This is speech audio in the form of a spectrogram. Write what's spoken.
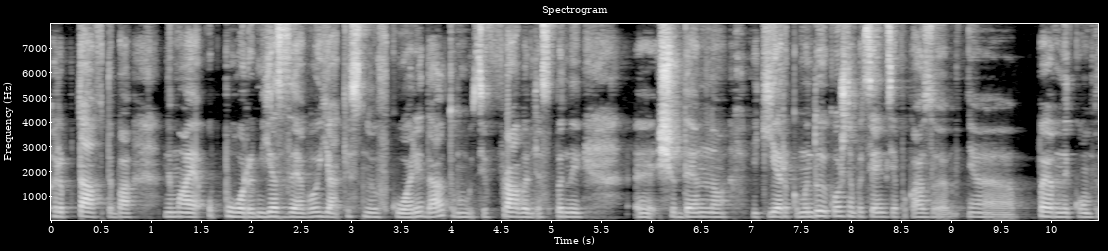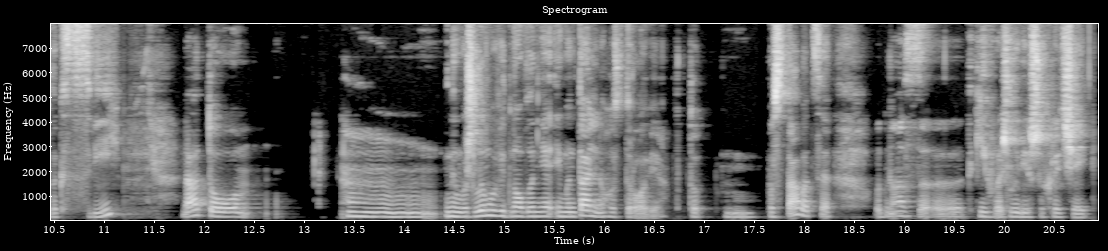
хребта, в тебе немає опори м'язевої, якісної в корі, да, тому ці вправи для спини щоденно, які я рекомендую кожній пацієнтці, я показую е, певний комплекс свій, да, то неможливо відновлення і ментального здоров'я. Тобто постава це одна з е, таких важливіших речей.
